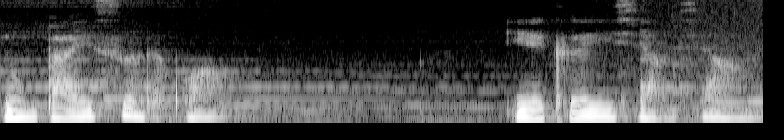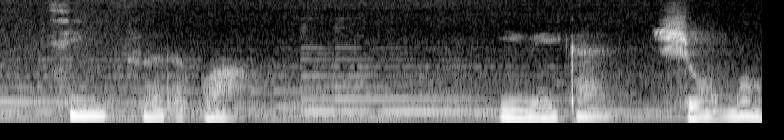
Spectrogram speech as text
用白色的光，也可以想象青色的光。因为肝属木。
